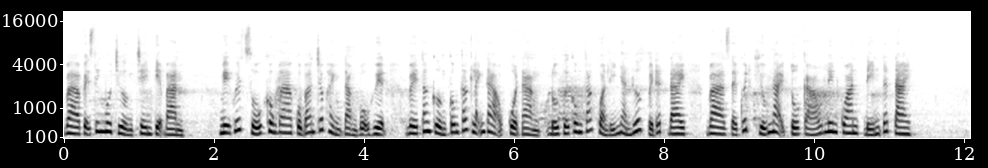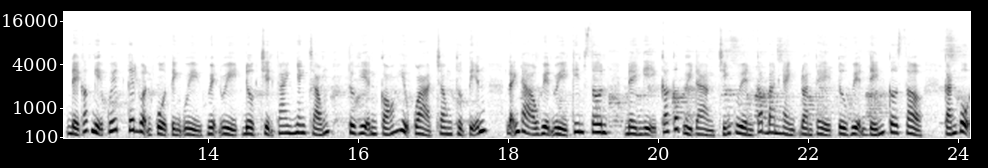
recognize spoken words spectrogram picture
và vệ sinh môi trường trên địa bàn. Nghị quyết số 03 của Ban chấp hành Đảng bộ huyện về tăng cường công tác lãnh đạo của Đảng đối với công tác quản lý nhà nước về đất đai và giải quyết khiếu nại tố cáo liên quan đến đất đai để các nghị quyết kết luận của tỉnh ủy, huyện ủy được triển khai nhanh chóng, thực hiện có hiệu quả trong thực tiễn, lãnh đạo huyện ủy Kim Sơn đề nghị các cấp ủy Đảng, chính quyền, các ban ngành đoàn thể từ huyện đến cơ sở, cán bộ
